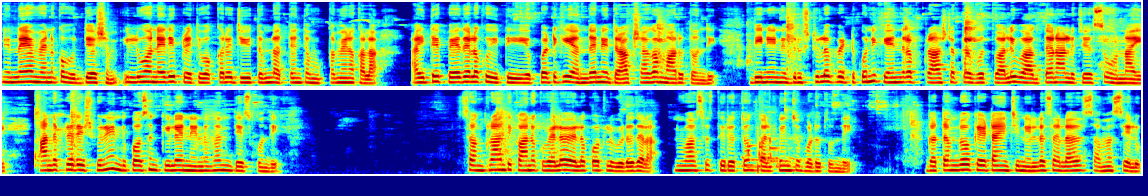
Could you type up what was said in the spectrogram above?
నిర్ణయం వెనుక ఉద్దేశం. ఇల్లు అనేది ప్రతి ఒక్కరి జీవితంలో అత్యంత ముఖ్యమైన కళ. అయితే పేదలకు ఇది ఎప్పటికీ అందరినీ ద్రాక్షగా మారుతోంది. దీనిని దృష్టిలో పెట్టుకుని కేంద్ర రాష్ట్ర ప్రభుత్వాలు వాగ్దానాలు చేస్తూ ఉన్నాయి. ఆంధ్రప్రదేశ్లోనే ఇందుకోసం కీలక నిర్ణయం తీసుకుంది. సంక్రాంతి కానుక వేల వేల కోట్ల విడుదల. నివాస స్థిరత్వం కల్పించబడుతుంది. గతంలో కేటాయించిన ఇళ్ళ స్థలాల సమస్యలు.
